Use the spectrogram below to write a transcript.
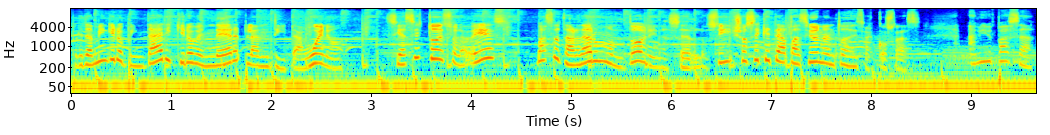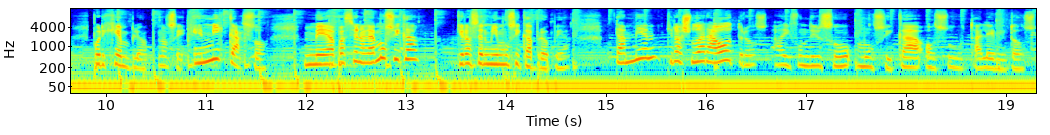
pero también quiero pintar y quiero vender plantitas. Bueno, si haces todo eso a la vez, vas a tardar un montón en hacerlo, ¿sí? Yo sé que te apasionan todas esas cosas. A mí me pasa, por ejemplo, no sé, en mi caso, me apasiona la música, quiero hacer mi música propia. También quiero ayudar a otros a difundir su música o sus talentos.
